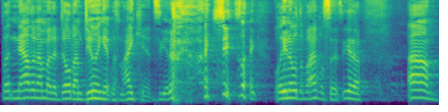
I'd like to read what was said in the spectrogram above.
But now that I'm an adult, I'm doing it with my kids, you know? She's like, well, you know what the Bible says, you know? Um,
